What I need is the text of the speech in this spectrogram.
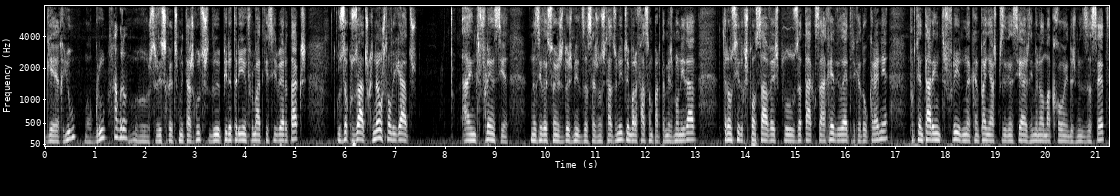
GRU, ao GRU, ao GRU, os Serviços Secretos Militares Russos, de pirataria informática e ciberataques. Os acusados que não estão ligados à interferência nas eleições de 2016 nos Estados Unidos, embora façam parte da mesma unidade, terão sido responsáveis pelos ataques à rede elétrica da Ucrânia, por tentarem interferir na campanha às presidenciais de Emmanuel Macron em 2017,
